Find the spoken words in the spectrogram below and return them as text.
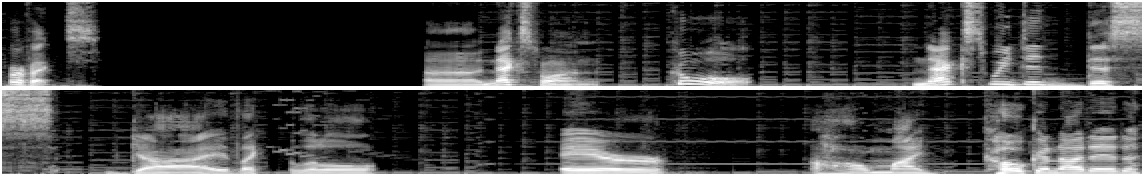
Perfect. Uh, next one. Cool. Next, we did this guy, like the little air... Oh my, coconutted?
